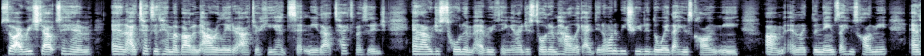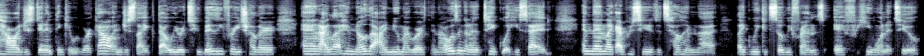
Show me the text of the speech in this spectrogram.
so I reached out to him and I texted him about an hour later after he had sent me that text message. And I just told him everything. And I just told him how, like, I didn't want to be treated the way that he was calling me, um, and like the names that he was calling me, and how I just didn't think it would work out. And just like that we were too busy for each other. And I let him know that I knew my worth and I wasn't going to take what he said. And then, like, I proceeded to tell him that, like, we could still be friends if he wanted to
